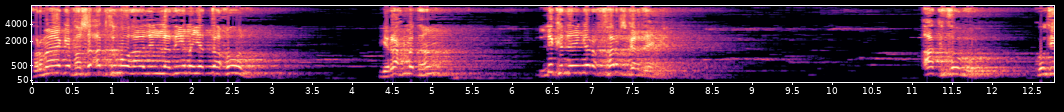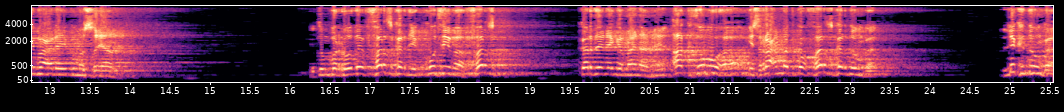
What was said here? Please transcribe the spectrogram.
فرمایا کہ فساد تم وہ یہ رحمت ہم لکھ دیں گے اور فرض کر دیں گے۔ اختب کتب علیکم السلام کہ تم پر رودے فرض کر دیے، کتب، فرض کر دینے کے معنی میں اختب اس رحمت کو فرض کر دوں گا، لکھ دوں گا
